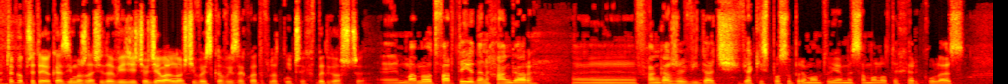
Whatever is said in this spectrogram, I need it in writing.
A czego przy tej okazji można się dowiedzieć o działalności Wojskowych Zakładów Lotniczych w Bydgoszczy? E, Mamy otwarty jeden hangar. E, W hangarze widać, w jaki sposób remontujemy samoloty Herkules, e,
